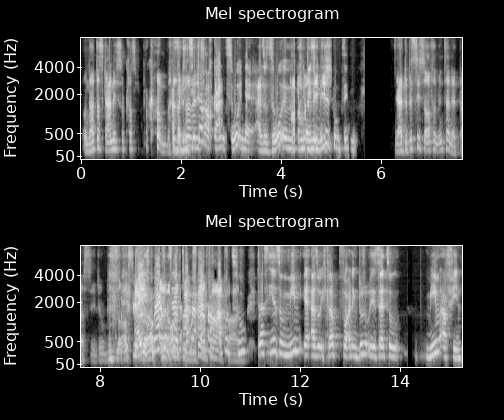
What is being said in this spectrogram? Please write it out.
und habe das gar nicht so krass mitbekommen. Aber die sind doch auch gar nicht so in der, also so im, Doch, im, die- Mittelpunkt sind die. Ja, du bist nicht so oft im Internet, Basti. Du bist so oft Ja, ich auf- merke das halt einfach, einfach ab und zu, dass ihr so Meme, also ich glaube vor allen Dingen du, ihr seid so Meme-affin.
